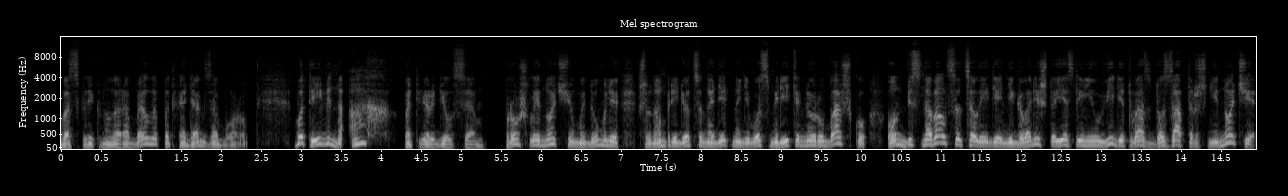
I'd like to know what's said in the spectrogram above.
воскликнула Рабелла, подходя к забору. «Вот именно, ах!» — подтвердил Сэм. Прошлой ночью мы думали, что нам придется надеть на него смирительную рубашку. Он бесновался целый день и говорит, что если не увидит вас до завтрашней ночи,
